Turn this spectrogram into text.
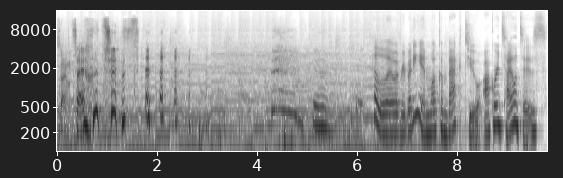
Silence. Silences. Hello, everybody, and welcome back to Awkward Silences.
